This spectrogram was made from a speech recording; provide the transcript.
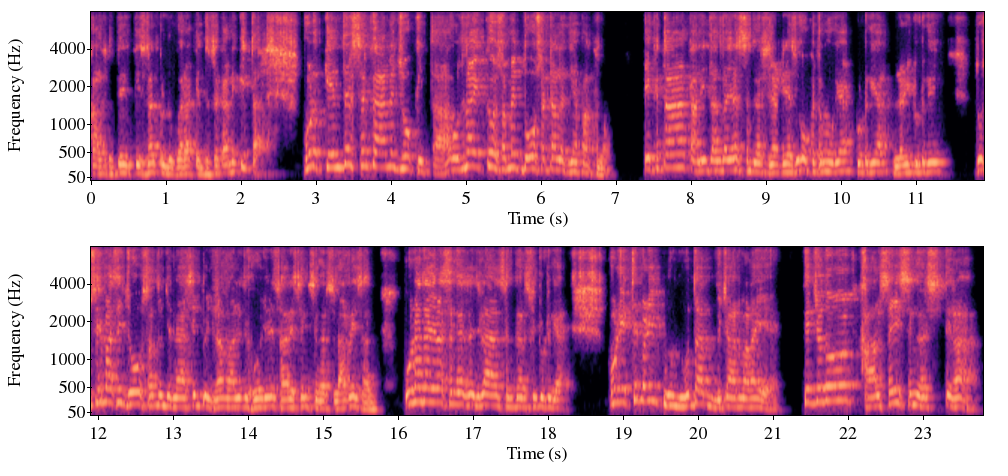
ਖਾਲਸਾ ਤੇ ਤੀਸਰਾ ਘੱਲੂਘਾਰਾ ਕੇਂਦਰ ਸਰਕਾਰ ਨੇ ਕੀਤਾ। ਹੁਣ ਕੇਂਦਰ ਸਰਕਾਰ ਨੇ ਜੋ ਕੀਤਾ, ਉਹਦੇ ਨਾਲ ਇੱਕ ਸਮੇਂ ਦੋ ਸੱਟਾਂ ਲੱਗੀਆਂ ਪੰਥ ਨੂੰ। ਇੱਕ ਤਾਂ ਅਕਾਲੀ ਦਲ ਦਾ ਜਿਹੜਾ ਸੰਘਰਸ਼ ਲੜ ਰਿਹਾ ਸੀ, ਉਹ ਖਤਮ ਹੋ ਗਿਆ, ਟੁੱਟ ਗਿਆ, ਲੜੀ ਟੁੱਟ ਗਈ। ਦੂਸਰੇ ਪਾਸੇ ਜੋ ਸੰਤ ਜਰਨੈਲ ਸਿੰਘ ਭਿੰਡਰਾਂ ਵਾਲੇ ਤੇ ਹੋਰ ਜਿਹੜੇ ਸਾਰੇ ਸਿੰਘ ਸੰਘਰਸ਼ ਲੜ ਰਹੇ ਸਨ, ਉਹਨਾਂ ਦਾ ਜਿਹੜਾ ਸੰਘਰਸ਼ ਜਿਹੜਾ ਸੰਘਰਸ਼ ਵੀ ਟੁੱਟ ਗਿਆ। ਹੁਣ ਇੱਥੇ ਬੜੀ ਮੁੱਦਾ ਵਿਚਾਰ ਵਾਲਾ ਇਹ ਹੈ ਕਿ ਜਦੋਂ ਖਾਲਸਾਈ ਸੰਘਰਸ਼ ਤੇਰਾ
